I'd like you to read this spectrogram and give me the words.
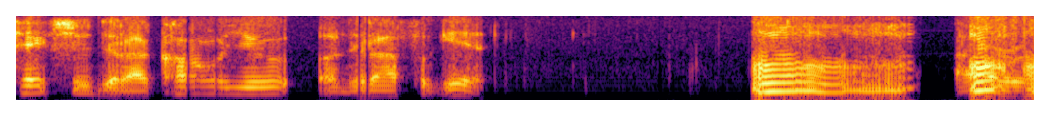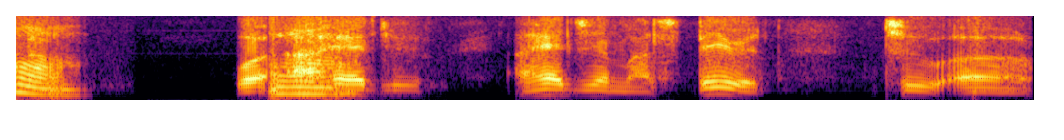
text you? Did I call you? Or did I forget? Mm. I. Mm-mm. Well, I had you, I had you in my spirit to uh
